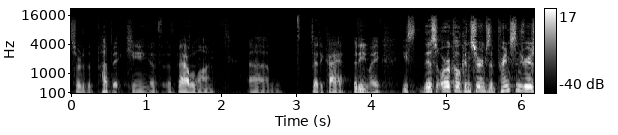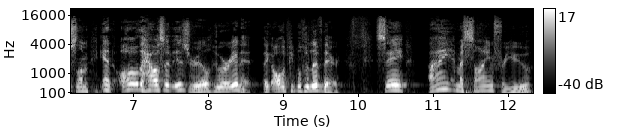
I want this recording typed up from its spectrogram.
sort of the puppet king of, of Babylon, um, Zedekiah. But anyway, this oracle concerns the prince in Jerusalem and all the house of Israel who are in it, like all the people who live there. Say, I am a sign for you,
